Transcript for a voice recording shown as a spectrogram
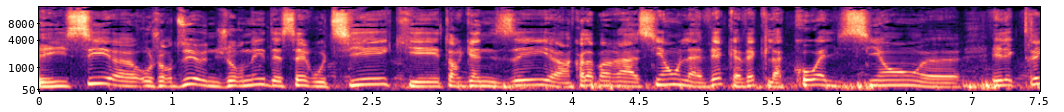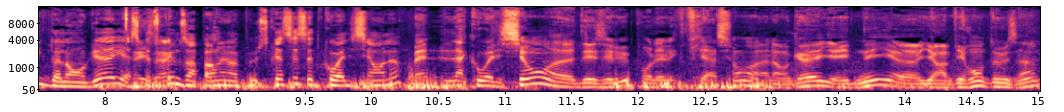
Et ici, euh, aujourd'hui, une journée d'essai routier qui est organisée en collaboration l'AVEC avec la coalition euh, électrique de Longueuil. Est-ce que tu peux nous en parler un peu? Ce que c'est cette coalition-là? Ben, la coalition euh, des élus pour l'électrification à Longueuil est née il y a environ deux ans.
